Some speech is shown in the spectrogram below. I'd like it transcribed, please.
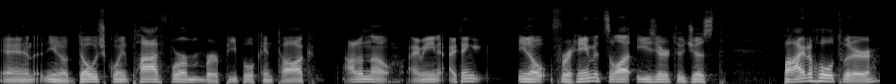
and you know Dogecoin platform where people can talk? I don't know. I mean, I think you know for him it's a lot easier to just buy the whole Twitter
